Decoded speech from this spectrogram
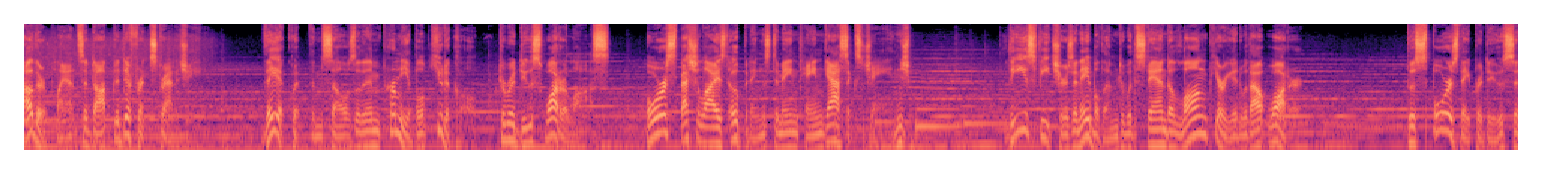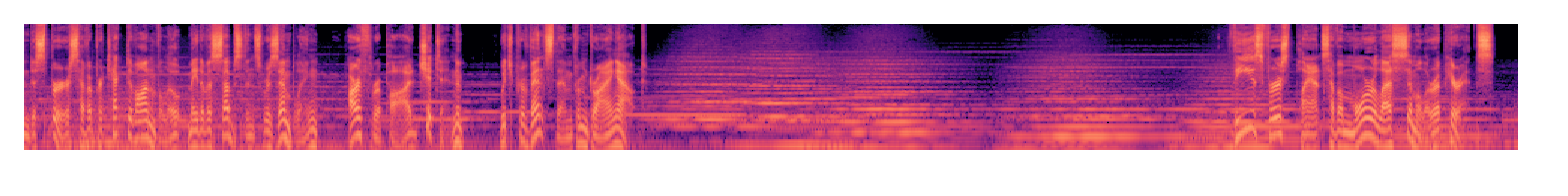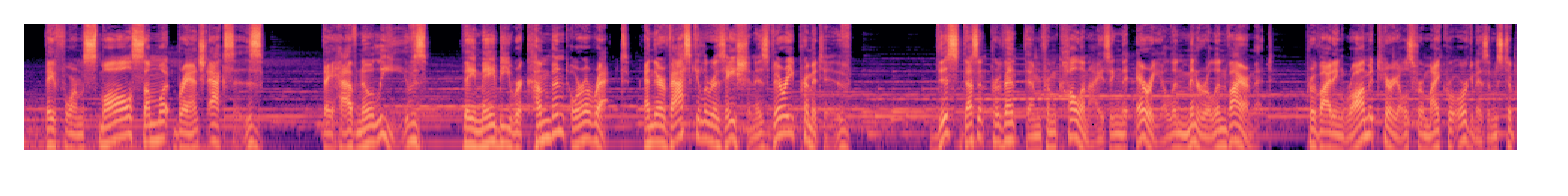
Other plants adopt a different strategy. They equip themselves with an impermeable cuticle to reduce water loss, or specialized openings to maintain gas exchange. These features enable them to withstand a long period without water. The spores they produce and disperse have a protective envelope made of a substance resembling arthropod chitin, which prevents them from drying out. These first plants have a more or less similar appearance. They form small, somewhat branched axes. They have no leaves. They may be recumbent or erect, and their vascularization is very primitive. This doesn't prevent them from colonizing the aerial and mineral environment, providing raw materials for microorganisms to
